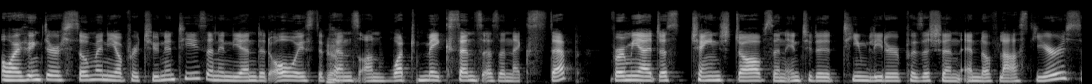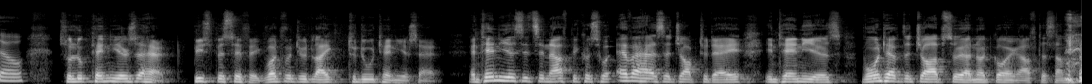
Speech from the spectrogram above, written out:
Oh, I think there are so many opportunities. And in the end, it always depends on what makes sense as a next step. For me, I just changed jobs and into the team leader position end of last year. So So look 10 years ahead. Be specific. What would you like to do 10 years ahead? And 10 years, it's enough because whoever has a job today in 10 years won't have the job, so you're not going after someone.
